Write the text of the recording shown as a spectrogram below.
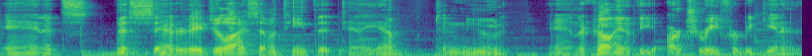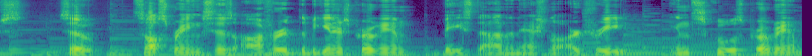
and it's this Saturday, July 17th at 10 a.m. to noon, and they're calling it the Archery for Beginners. So Salt Springs has offered the beginners program based on the National Archery in Schools program,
